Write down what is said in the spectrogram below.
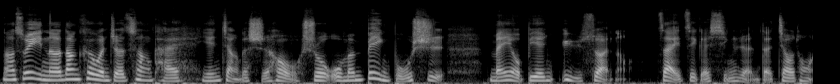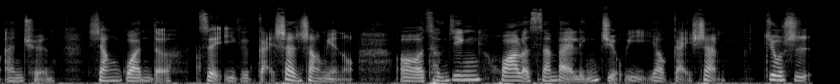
那所以呢，当柯文哲上台演讲的时候说，我们并不是没有编预算哦，在这个行人的交通安全相关的这一个改善上面哦，呃，曾经花了三百零九亿要改善，就是。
